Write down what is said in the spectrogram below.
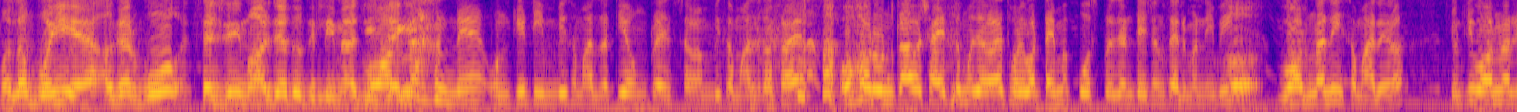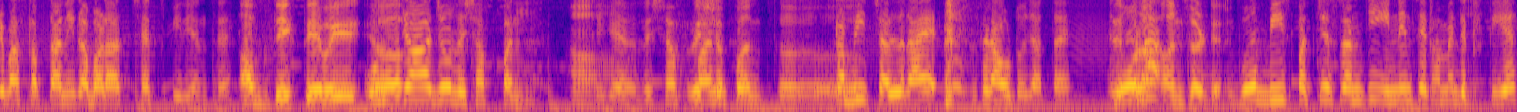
मतलब वही है अगर वो सेंचुरी मार जाए तो दिल्ली मैच जीत जाएगी ने उनकी टीम भी संभाल रखी है उनका इंस्टाग्राम भी संभाल रखा है और उनका शायद तो मुझे लग रहा है थोड़ी बहुत टाइम में पोस्ट प्रेजेंटेशन सेरेमनी भी हाँ। वार्नर ही संभालेगा क्योंकि वार्नर के पास कप्तानी का बड़ा अच्छा एक्सपीरियंस है अब देखते हैं भाई उनका जो ऋषभ पंत हाँ। ठीक है ऋषभ ऋषभ पंत कभी चल रहा है फिर आउट हो जाता है वो ना uncertain. वो 20-25 रन की इनिंग्स एक हमें दिखती है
